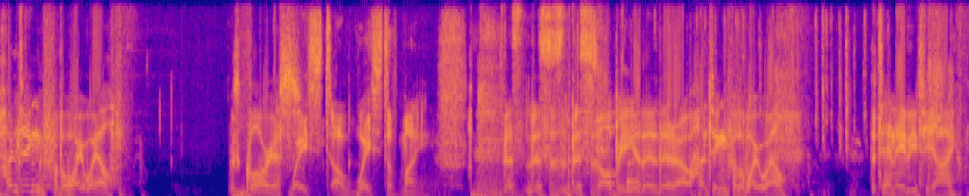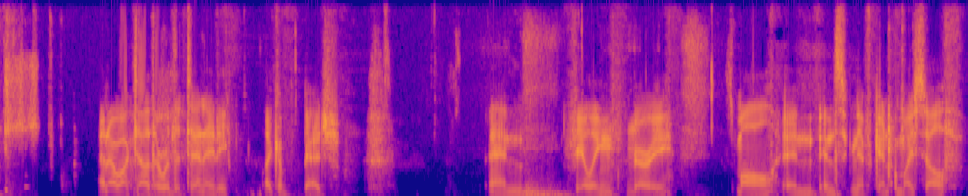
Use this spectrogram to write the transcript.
Hunting for the white whale. It was glorious. waste a waste of money This this is this is all being edited out. Hunting for the white whale, the 1080 Ti, and I walked out there with the 1080 like a bitch, and feeling very hmm. small and insignificant of myself.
